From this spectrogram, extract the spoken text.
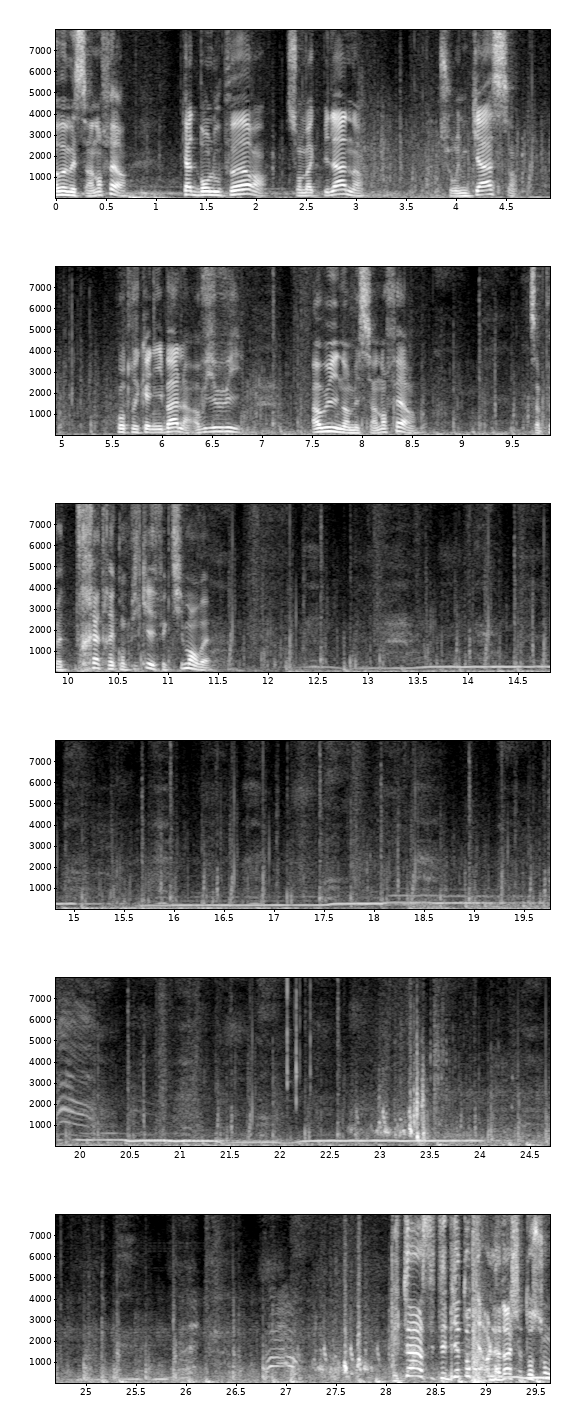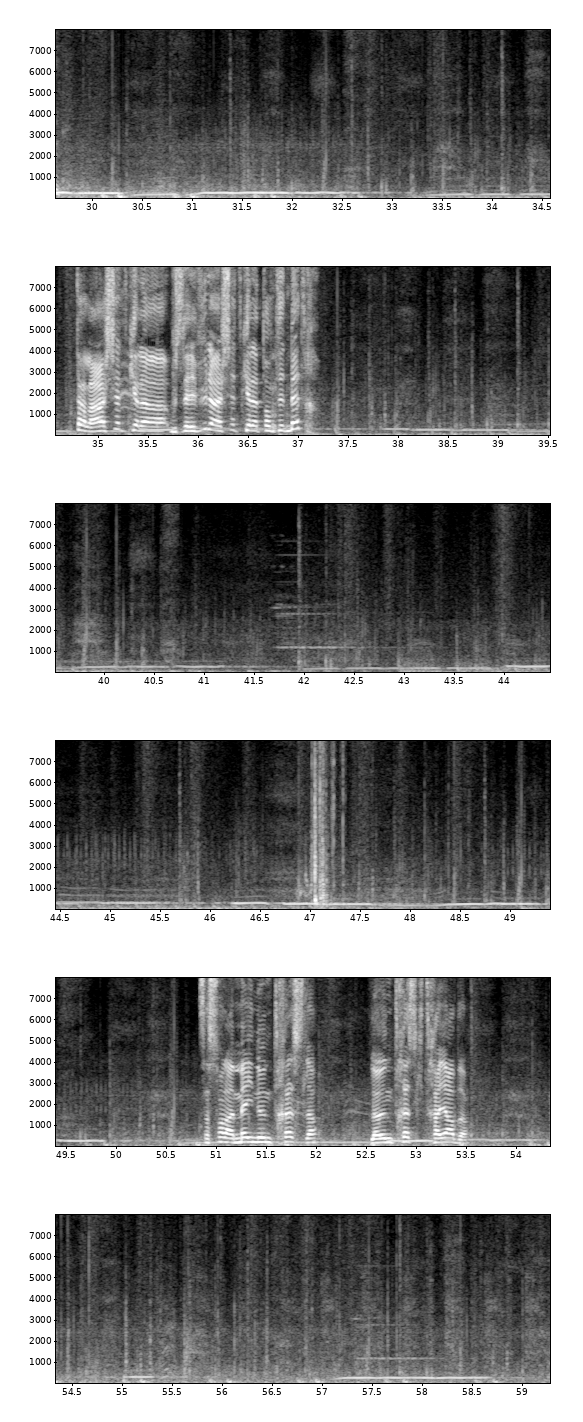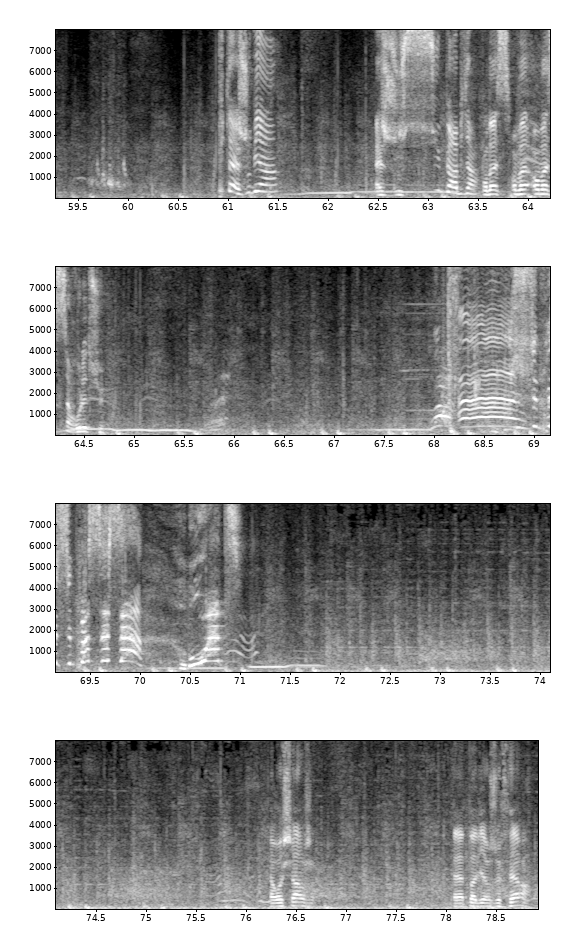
Ah ouais, mais c'est un enfer. 4 bons loopers sur Macmillan, sur une casse, contre le cannibale. Ah oui, oui, oui. Ah oui, non, mais c'est un enfer. Ça peut être très très compliqué, effectivement, ouais. Putain, c'était bien tenté Oh la vache, attention Putain, la hachette qu'elle a... Vous avez vu la hachette qu'elle a tenté de mettre? Ça sent la main huntress là. La huntress qui tryhard. Putain elle joue bien hein Elle joue super bien. On va, on va, on va se rouler dessus. C'est c'est passé ça What La recharge. Elle a pas vierge de fer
